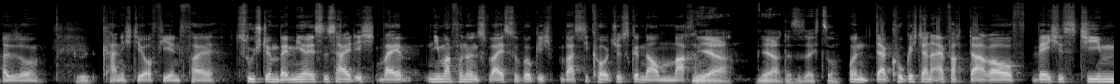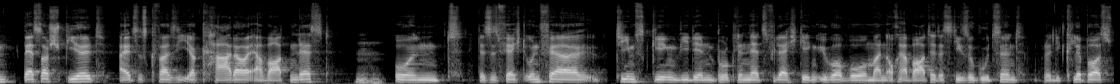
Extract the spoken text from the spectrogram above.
Also kann ich dir auf jeden Fall zustimmen. Bei mir ist es halt ich, weil niemand von uns weiß so wirklich, was die Coaches genau machen. Ja. Ja, das ist echt so. Und da gucke ich dann einfach darauf, welches Team besser spielt, als es quasi ihr Kader erwarten lässt. Mhm. Und das ist vielleicht unfair Teams gegen wie den Brooklyn Nets vielleicht gegenüber, wo man auch erwartet, dass die so gut sind. Oder die Clippers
